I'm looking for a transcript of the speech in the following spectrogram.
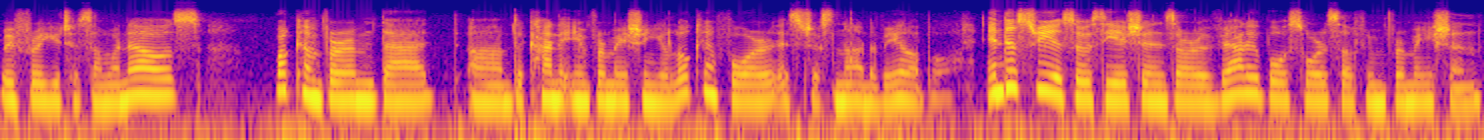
refer you to someone else, or confirm that um, the kind of information you're looking for is just not available. Industry associations are a valuable source of information.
